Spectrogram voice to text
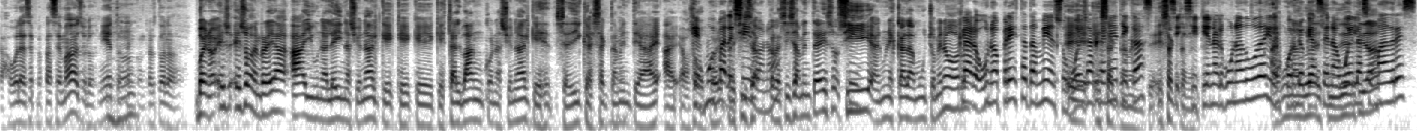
las abuelas de Plaza de Mayo, los nietos, encontrar toda la... Bueno, eso, eso en realidad hay una ley nacional que, que- que- que está el Banco Nacional que se dedica exactamente a, a- o es muy parecido, ¿no? precisamente a eso, sí, Sí. en una escala mucho menor. Claro, uno presta también sus Eh, huellas exactamente, genéticas si, exactamente. si tiene alguna duda y después lo que hacen abuelas o madres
